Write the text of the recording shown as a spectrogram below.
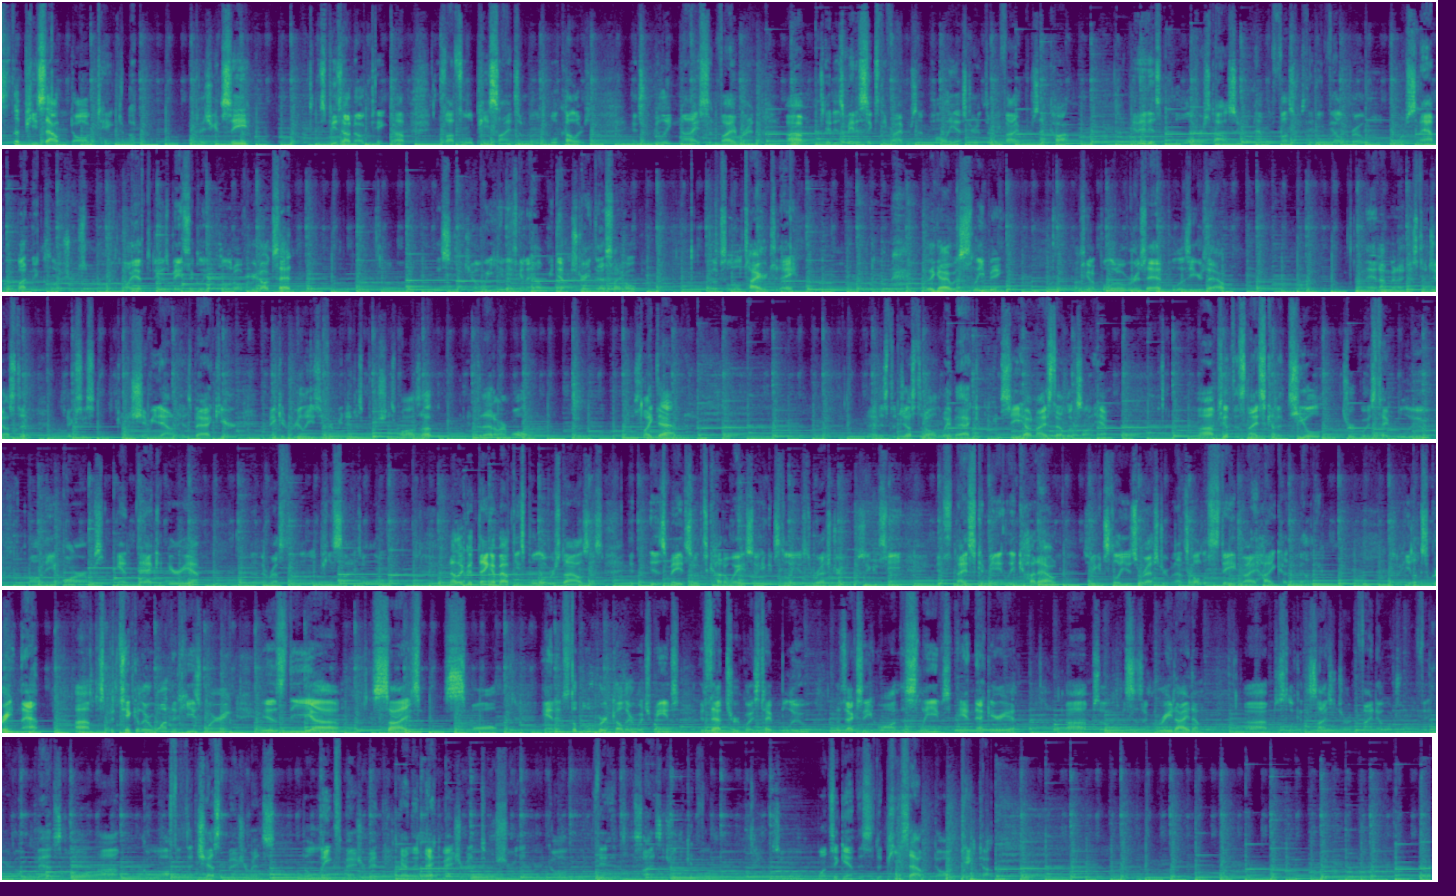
this is the Peace Out Dog Tank Top. As you can see, this Peace Out Dog Tank Top has lots of little peace signs in multiple colors. It's really nice and vibrant. Um, it is made of 65% polyester and 35% cotton. And it is pullover style, so you don't have to fuss with any Velcro or snap or button enclosures. All you have to do is basically pull it over your dog's head. This is Joey, and he's going to help me demonstrate this, I hope. He looks a little tired today. The guy was sleeping. I was going to pull it over his head, pull his ears out. And then I'm going to just adjust it. Actually, kind of shimmy down his back here. Make it real easy for me to just push his paws up into that armhole. Just like that. And I just adjust it all the way back. And you can see how nice that looks on him. Um, it's got this nice kind of teal turquoise type blue on the arms and neck area. And then the rest of the Another good thing about these pullover styles is it is made so it's cut away so you can still use the restroom. So you can see it's nice conveniently cut out so you can still use the restroom. That's called a stay dry high cut belly. So he looks great in that. Um, this particular one that he's wearing is the uh, size small and it's the bluebird color which means it's that turquoise type blue that's actually on the sleeves and neck area um, so this is a great item um, just look at the size chart to find out which one will fit your dog best. Um, go off of the chest measurements the length measurement and the neck measurement to ensure that your dog will fit into the size that you're looking for. So once again this is the peace out dog tank top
